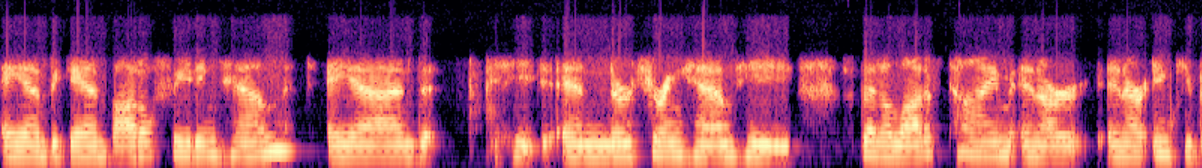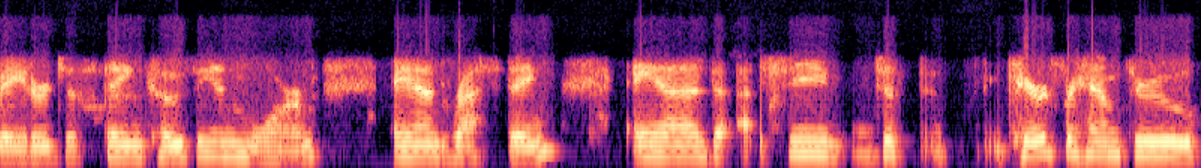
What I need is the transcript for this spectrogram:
and began bottle feeding him and he and nurturing him. He spent a lot of time in our in our incubator, just staying cozy and warm and resting. And she just cared for him through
